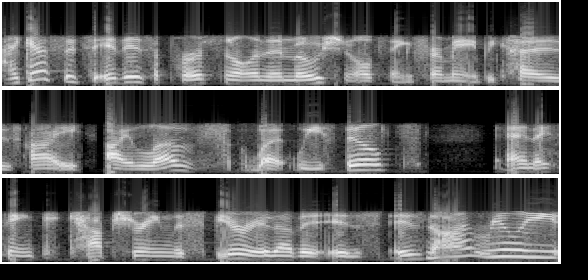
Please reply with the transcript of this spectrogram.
I guess it's it is a personal and emotional thing for me because I I love what we've built And I think capturing the spirit of it is is not really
